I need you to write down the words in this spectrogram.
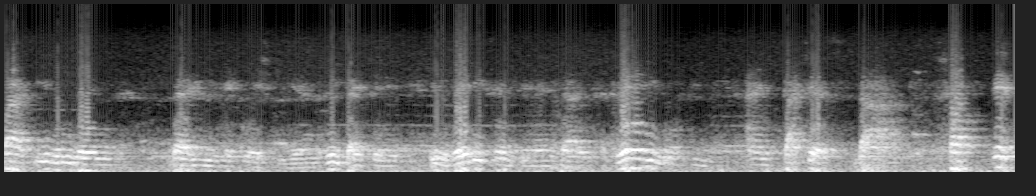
but even then there is a question which is very sentimental, very knotty and touches the softest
